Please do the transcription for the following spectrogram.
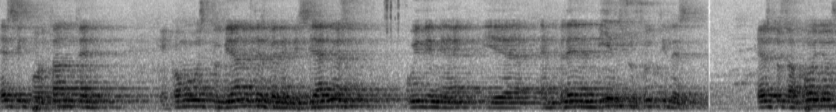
Es importante que como estudiantes beneficiarios cuiden y empleen bien sus útiles. Estos apoyos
